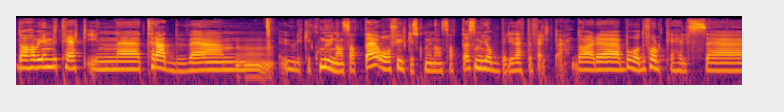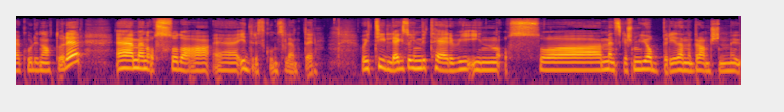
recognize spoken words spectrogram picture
da har vi invitert inn 30 eh, mm, ulike kommuneansatte og fylkeskommuneansatte som jobber i dette feltet. Da er det både folkehelsekoordinatorer, eh, men også da eh, idrettskonsulenter. Og I tillegg så inviterer vi inn også mennesker som jobber i denne bransjen med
